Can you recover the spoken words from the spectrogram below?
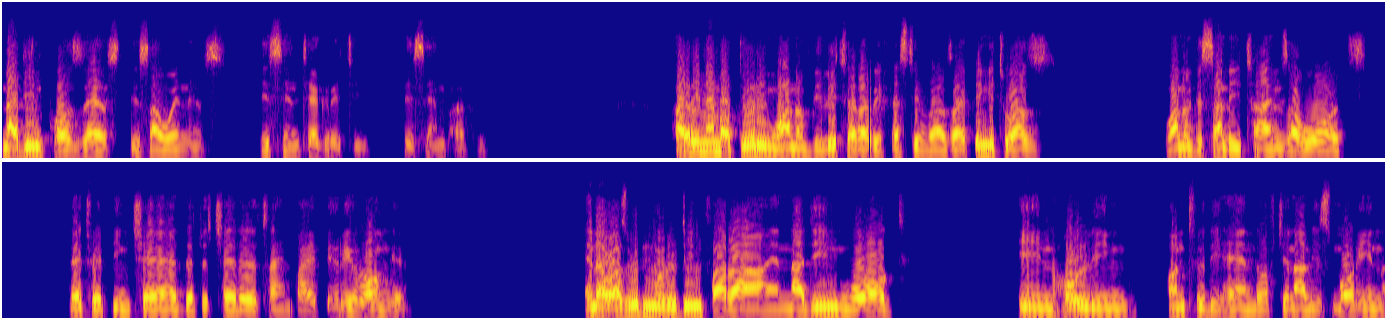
Nadine possessed this awareness, this integrity, this empathy. I remember during one of the literary festivals, I think it was one of the Sunday Times Awards that were being chaired, that was chaired at the time by Barry Ronge. And I was with Nuruddin Farah and Nadine walked in holding onto the hand of journalist Maureen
